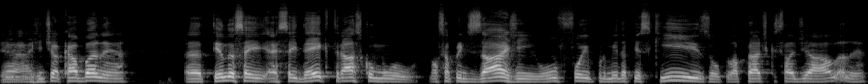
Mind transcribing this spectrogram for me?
É, a gente acaba, né, uh, tendo essa, essa ideia que traz como nossa aprendizagem, ou foi por meio da pesquisa, ou pela prática em sala de aula, né?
